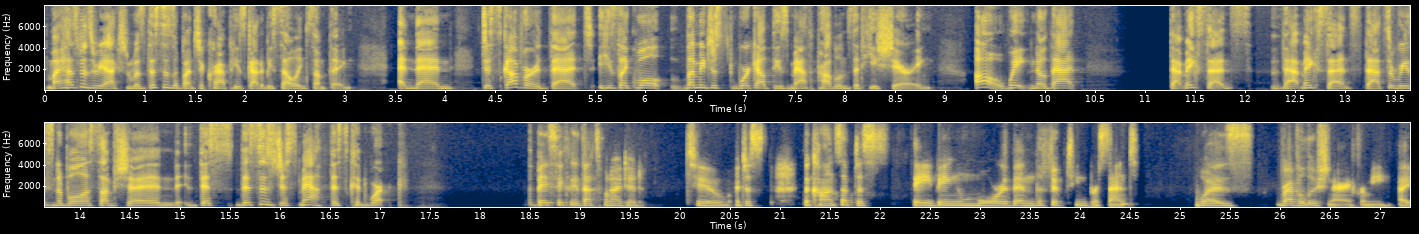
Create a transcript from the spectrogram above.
my husband's reaction was, "This is a bunch of crap. He's got to be selling something." And then discovered that he's like, well, let me just work out these math problems that he's sharing. Oh, wait, no, that that makes sense. That makes sense. That's a reasonable assumption. This this is just math. This could work. Basically, that's what I did too. I just the concept of saving more than the 15% was revolutionary for me. I,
